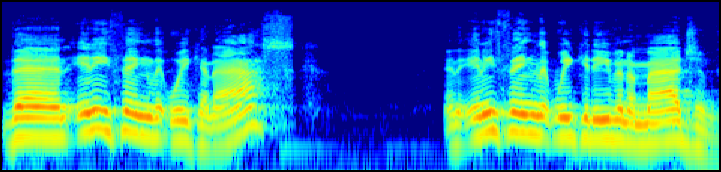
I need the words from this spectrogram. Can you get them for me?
than anything that we can ask and anything that we could even imagine.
